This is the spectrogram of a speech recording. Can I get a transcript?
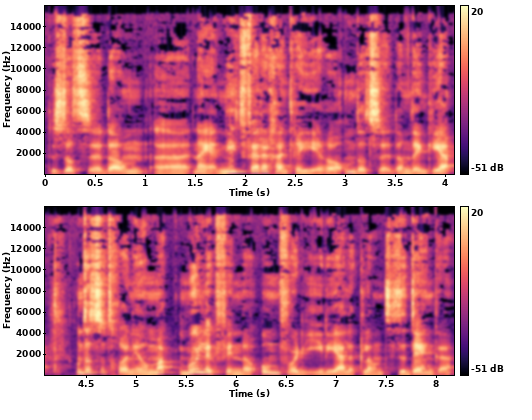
Dus dat ze dan uh, nou ja, niet verder gaan creëren. Omdat ze dan denken, ja, omdat ze het gewoon heel moeilijk vinden om voor die ideale klant te denken.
